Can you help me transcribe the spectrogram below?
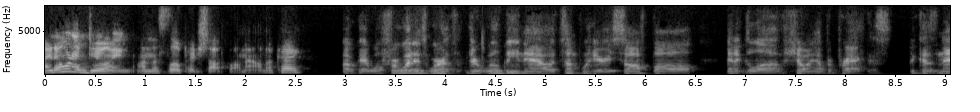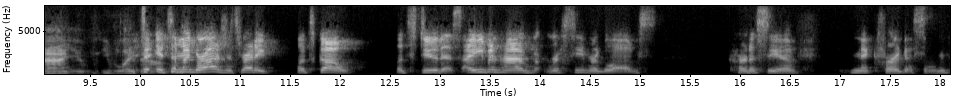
I know what I'm doing on the slow pitch softball mound. Okay. Okay. Well, for what it's worth, there will be now at some point here a softball and a glove showing up at practice because now you've you've laid it's, down. It's in my garage. It's ready. Let's go. Let's do this. I even have receiver gloves, courtesy of Nick Ferguson.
